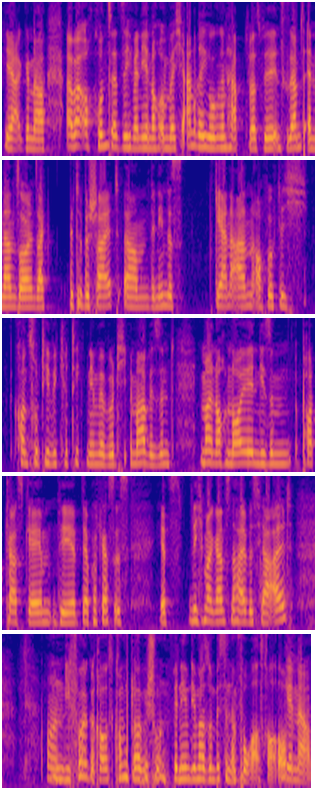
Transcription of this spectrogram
Ja, genau. Aber auch grundsätzlich, wenn ihr noch irgendwelche Anregungen habt, was wir insgesamt ändern sollen, sagt bitte Bescheid. Ähm, wir nehmen das gerne an, auch wirklich konstruktive Kritik nehmen wir wirklich immer. Wir sind immer noch neu in diesem Podcast-Game. Der Podcast ist jetzt nicht mal ganz ein halbes Jahr alt. Und die Folge rauskommt, glaube ich schon. Wir nehmen die mal so ein bisschen im Voraus raus. Genau.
